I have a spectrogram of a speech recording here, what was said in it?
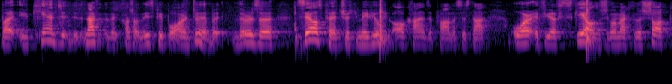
but you can't. Not that these people aren't doing it, but there is a sales pitch which maybe people make all kinds of promises. Not Or if you have scales, which is going back to the shuk,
